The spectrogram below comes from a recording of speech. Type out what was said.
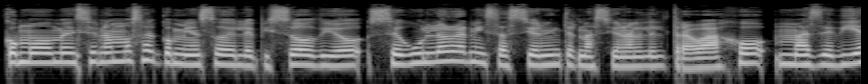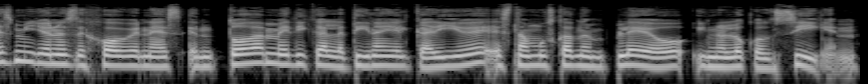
Como mencionamos al comienzo del episodio, según la Organización Internacional del Trabajo, más de 10 millones de jóvenes en toda América Latina y el Caribe están buscando empleo y no lo consiguen.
